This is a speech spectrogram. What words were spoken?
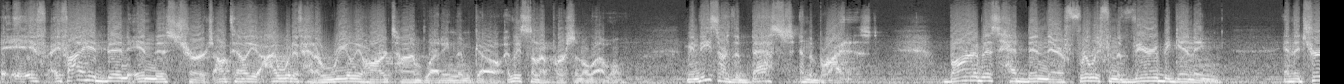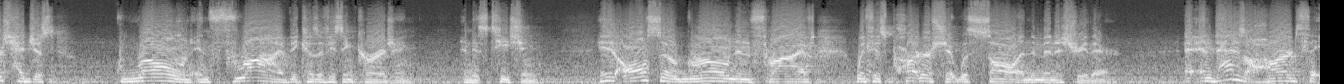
If, if I had been in this church, I'll tell you, I would have had a really hard time letting them go, at least on a personal level. I mean, these are the best and the brightest. Barnabas had been there really from the very beginning, and the church had just grown and thrived because of his encouraging and his teaching. It had also grown and thrived with his partnership with Saul in the ministry there. And that is a hard thing.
